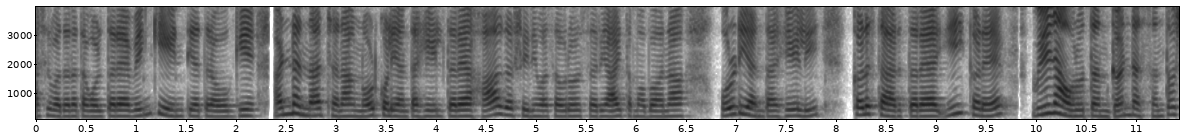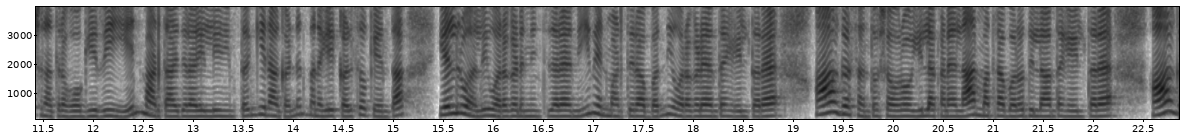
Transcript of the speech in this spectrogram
ಆಶೀರ್ವಾದನ ತಗೊಳ್ತಾರೆ. ವೆಂಕಿ ಹೆಂಡತಿ ಹತ್ರ ಹೋಗಿ ಅಣ್ಣನ್ನ ಚೆನ್ನಾಗಿ ನೋಡ್ಕೊಳ್ಳಿ ಅಂತ ಹೇಳ್ತಾರೆ. ಆಗ ಶ್ರೀನಿವಾಸ್ ಅವರು, ಸರಿ ಆಯ್ತಮ್ಮ ಭಾವನ, ಹೊರಡಿ ಅಂತ ಹೇಳಿ ಕಳಿಸ್ತಾ ಇರ್ತಾರೆ. ಈ ಕಡೆ ವೀಣಾ ಅವರು ತನ್ನ ಗಂಡ ಸಂತೋಷನ ಹತ್ರ ಹೋಗಿ ರೀ ಏನು ಮಾಡ್ತಾ ಇದ್ದೀರಾ ಇಲ್ಲಿ? ನಿಮ್ಮ ತಂಗಿನ ಗಂಡನ ಮನೆಗೆ ಕಳಿಸೋಕೆ ಅಂತ ಎಲ್ಲರೂ ಅಲ್ಲಿ ಹೊರಗಡೆ ನಿಂತಿದ್ದಾರೆ. ನೀವೇನು ಮಾಡ್ತೀರಾ? ಬನ್ನಿ ಹೊರಗಡೆ ಅಂತ ಹೇಳ್ತಾರೆ. ಆಗ ಸಂತೋಷ್ ಅವರು, ಇಲ್ಲ ಕಣೆ, ನಾನು ಮಾತ್ರ ಬರೋದಿಲ್ಲ ಅಂತ ಹೇಳಿ ಹೇಳ್ತಾರೆ. ಆಗ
